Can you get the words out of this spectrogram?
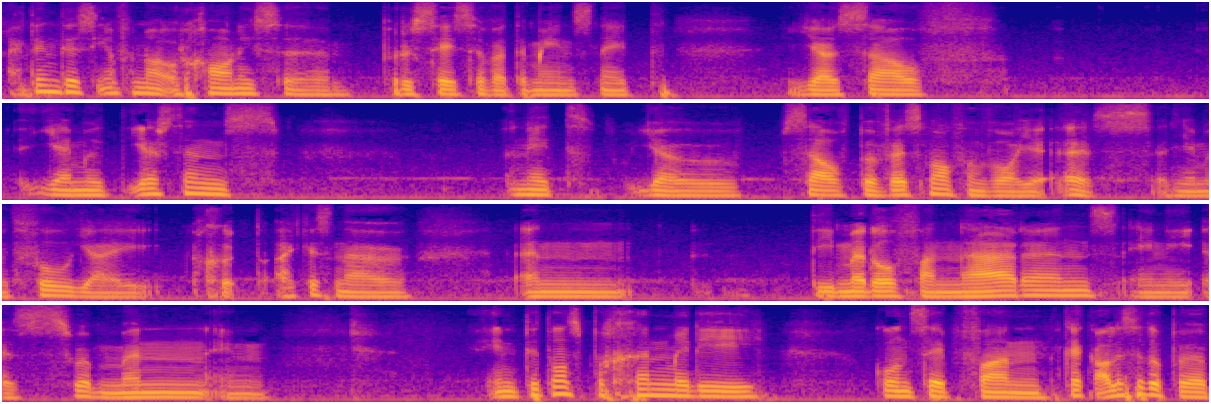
Ek dink dis een van daai organiese prosesse wat 'n mens net jouself jy moet eerstens net jou self bewus maak van waar jy is en jy moet voel jy goed. Ek is nou in die middel van nêrens en hy is so min en en dit ons begin met die konsep van kyk alles het op 'n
